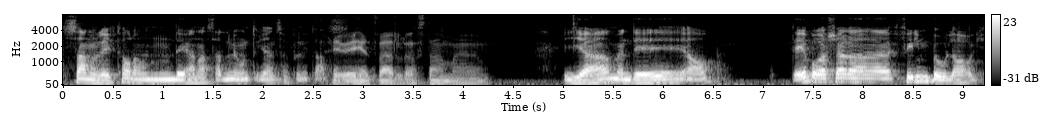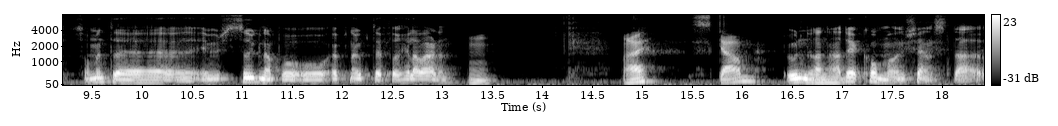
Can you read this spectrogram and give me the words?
Sannolikt har de det annars hade nog inte gränsen funnits alls. Det är ju helt värdelöst det här med... Ja men det, ja. Det är våra kära filmbolag som inte är sugna på att öppna upp det för hela världen. Mm. Nej, skam. Undrar när det kommer en tjänst där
